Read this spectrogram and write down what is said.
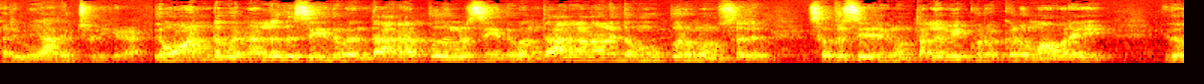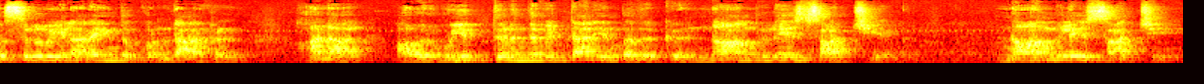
அருமையாக சொல்கிறார். இதோ ஆண்டவர் நல்லது செய்து வந்தார் அற்புதங்கள் செய்து வந்தார் ஆனால் இந்த மூப்பர்களும் சது- தலைமை குருக்களும் அவரை இதோ சிலுவையில் அறைந்து கொண்டார்கள். ஆனால் அவர் உயிர் தெரிந்து விட்டார் என்பதற்கு நாங்களே சாட்சியங்கள் நாங்களே சாட்சி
